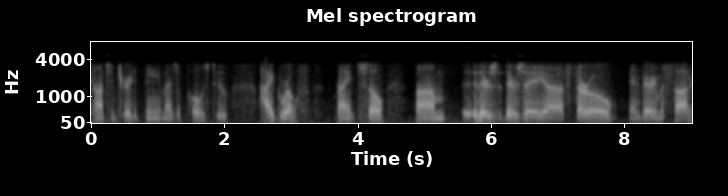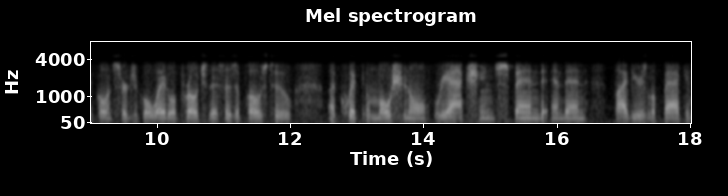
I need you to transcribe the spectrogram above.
concentrated theme, as opposed to high growth, right? So um, there's there's a uh, thorough and very methodical and surgical way to approach this as opposed to a quick emotional reaction, spend, and then five years look back and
